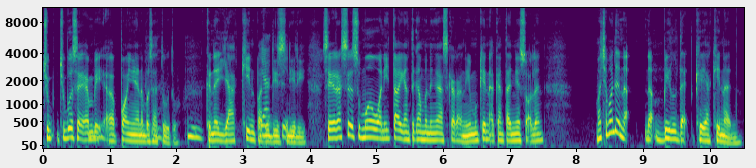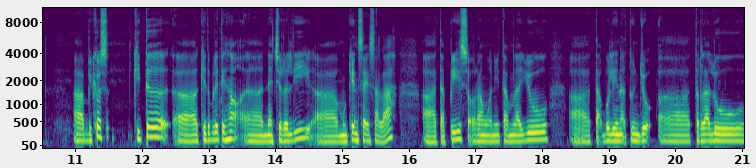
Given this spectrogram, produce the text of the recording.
Cuba, cuba saya ambil uh, point yang nombor satu tu. Hmm. Kena yakin pada yakin. diri sendiri. Saya rasa semua wanita yang tengah mendengar sekarang ni mungkin akan tanya soalan macam mana nak nak build that keyakinan? Uh, because kita uh, kita boleh tengok uh, naturally uh, mungkin saya salah uh, tapi seorang wanita Melayu uh, tak boleh nak tunjuk uh, terlalu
